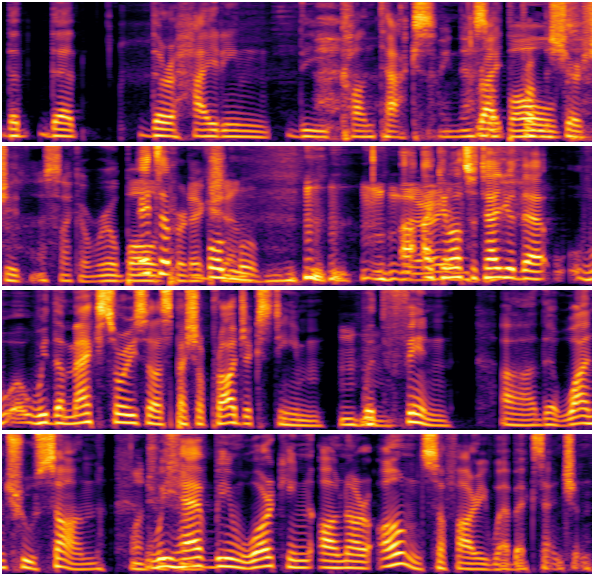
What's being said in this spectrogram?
that that they're hiding the contacts I mean, that's right a bold. from the share sheet. That's like a real bold It's a prediction. bold move. I- I can also tell you that w- with the MacStories uh, special projects team with Mhm. Finn, uh, the One True Son, One true we son. have been working on our own Safari web extension.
